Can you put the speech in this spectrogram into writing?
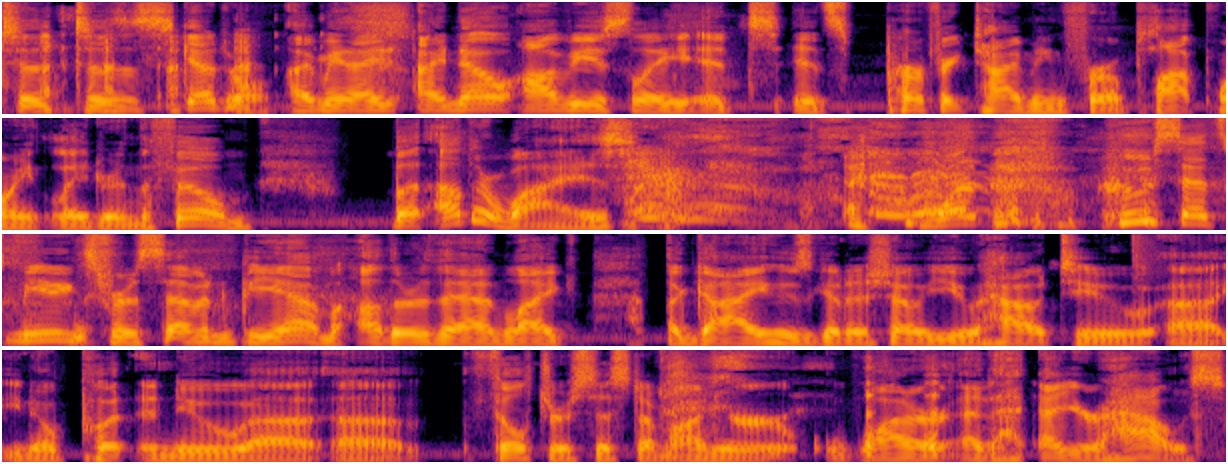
to, to schedule. I mean, I, I know obviously it's it's perfect timing for a plot point later in the film, but otherwise, what? Who sets meetings for 7 p.m. other than like a guy who's going to show you how to, uh, you know, put a new uh, uh, filter system on your water at, at your house?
